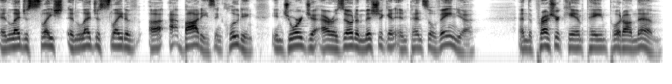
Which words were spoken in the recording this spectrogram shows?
and legislation and legislative uh, bodies, including in Georgia, Arizona, Michigan, and Pennsylvania, and the pressure campaign put on them.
